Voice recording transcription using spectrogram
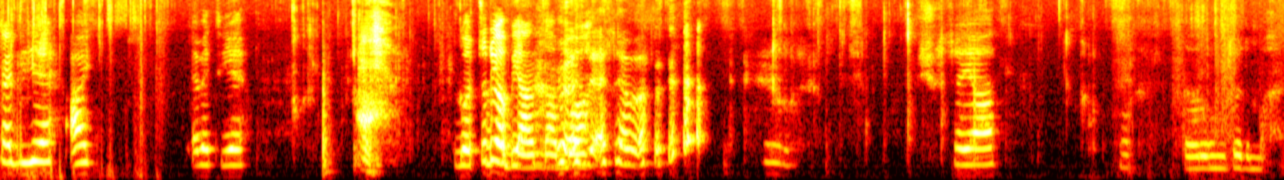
Hadi ye. Ay. Evet ye. Götürüyor bir yandan bu. Tamam. Şuraya. Doğru unutuyordum bak.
